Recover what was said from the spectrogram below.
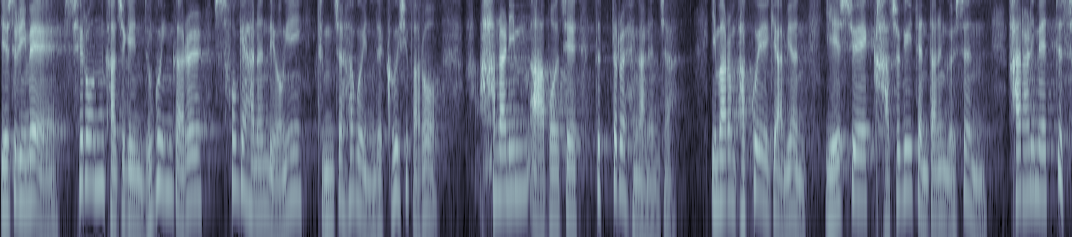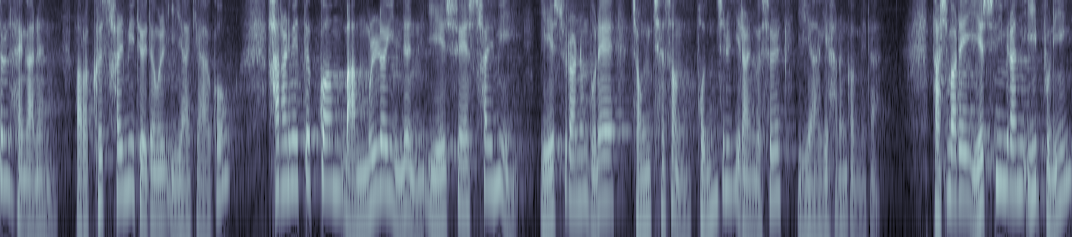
예수님의 새로운 가족이 누구인가를 소개하는 내용이 등장하고 있는데 그것이 바로 하나님 아버지의 뜻대로 행하는 자. 이 말은 바꿔 얘기하면 예수의 가족이 된다는 것은 하나님의 뜻을 행하는 바로 그 삶이 되됨을 이야기하고 하나님의 뜻과 맞물려 있는 예수의 삶이 예수라는 분의 정체성, 본질이라는 것을 이야기하는 겁니다. 다시 말해 예수님이라는 이 분이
